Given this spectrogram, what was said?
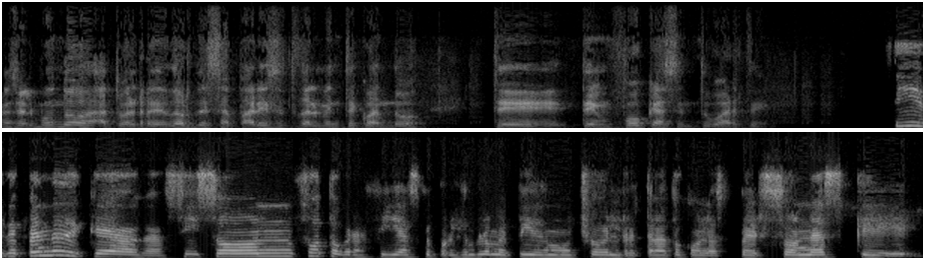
El mundo a tu alrededor desaparece totalmente cuando te, enfocas en tu arte. Sí, depende de qué hagas. Si son fotografías, que por ejemplo me piden mucho el retrato con las personas que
